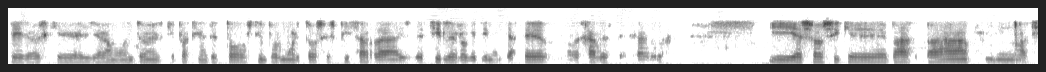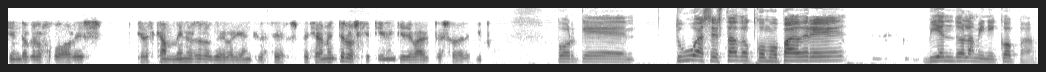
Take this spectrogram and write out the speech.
pero es que llega un momento en el que prácticamente todos los tiempos muertos es pizarra, es decirles lo que tienen que hacer, no dejarles dejarlo y eso sí que va, va mm, haciendo que los jugadores crezcan menos de lo que deberían crecer, especialmente los que tienen que llevar el peso del equipo. Porque tú has estado como padre viendo la minicopa.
